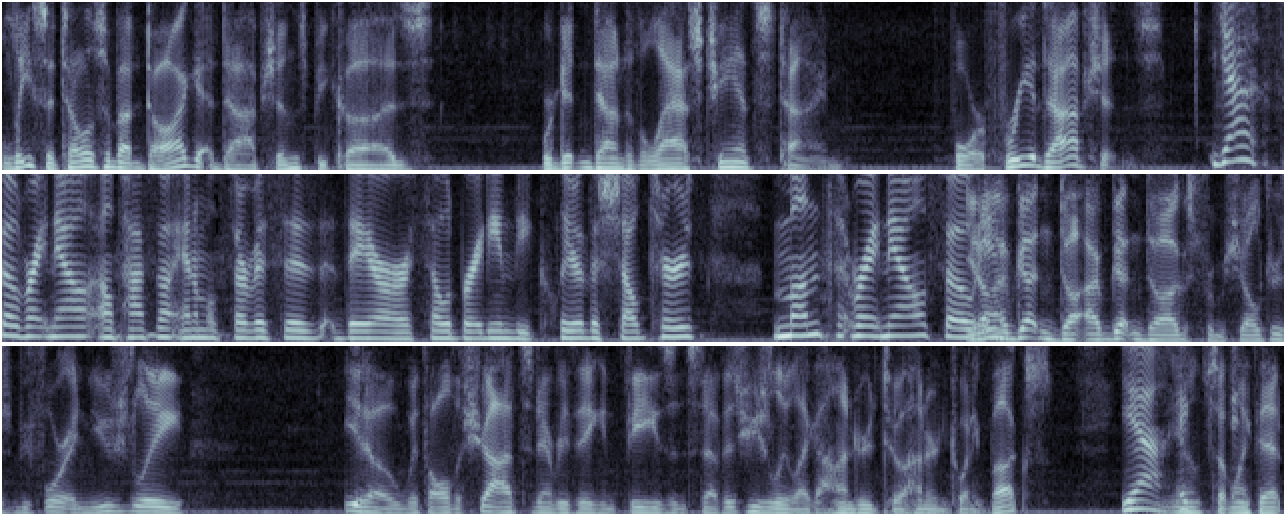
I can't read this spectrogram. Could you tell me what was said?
Lisa, tell us about dog adoptions because we're getting down to the last chance time for free adoptions. Yeah. So right now, El Paso Animal Services they are celebrating the Clear the Shelters month right now. So You know, in- I've gotten do- I've gotten dogs from shelters before, and usually, you know, with all the shots and everything and fees and stuff, it's usually like hundred to one hundred and twenty bucks. yeah, You know, it- something like that.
